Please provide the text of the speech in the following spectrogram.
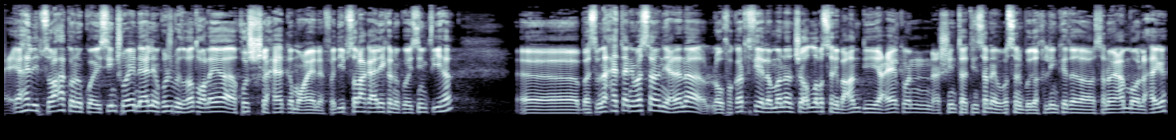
أهلي بصراحة كانوا كويسين شوية إن أهلي ما كانوش بيضغطوا عليا أخش حاجة معينة. فدي بصراحة أهلي كانوا كويسين فيها. أه بس من الناحيه الثانية مثلا يعني أنا لو فكرت فيها لما أنا إن شاء الله مثلا يبقى عندي عيال كمان 20 30 سنة مثلا يبقوا داخلين كده ثانوية عامة ولا حاجة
